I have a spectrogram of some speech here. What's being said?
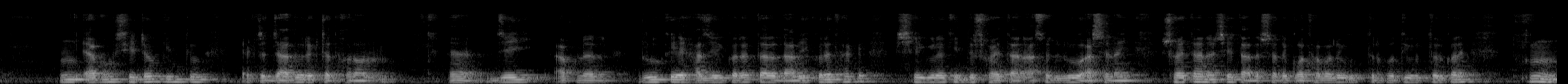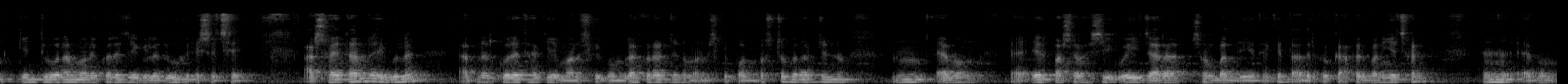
এবং সেটাও কিন্তু একটা জাদুর একটা ধরন হ্যাঁ যেই আপনার রুকে হাজির করার তারা দাবি করে থাকে, সেগুলো কিন্তু শয়তান, আসলে রু আসে নাই। শয়তান আসে তাদের সাথে কথা বলে, উত্তর প্রতি উত্তর করে। হুম, কিন্তু ওরা মনে করে যে এগুলো রুহ এসেছে। আর শয়তানরা এগুলো আপনার করে থাকে মানুষকে গোমরা করার জন্য, মানুষকে পদভষ্ট করার জন্য। এবং এর পাশাপাশি ওই যারা সংবাদ দিয়ে থাকে তাদেরকে কাফের বানিয়ে ছাড়ে। হ্যাঁ এবং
